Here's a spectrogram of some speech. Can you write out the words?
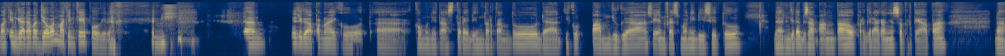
makin gak dapat jawaban makin kepo gitu. Hmm. Dan saya juga pernah ikut, uh, komunitas trading tertentu dan ikut PAM juga, saya invest money di situ dan kita bisa pantau pergerakannya seperti apa. Nah,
